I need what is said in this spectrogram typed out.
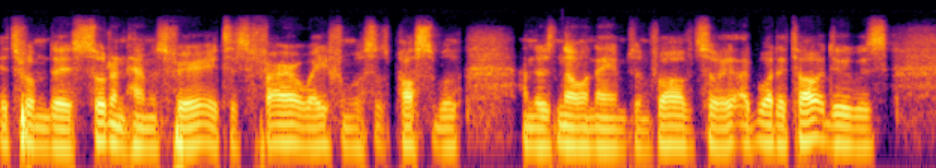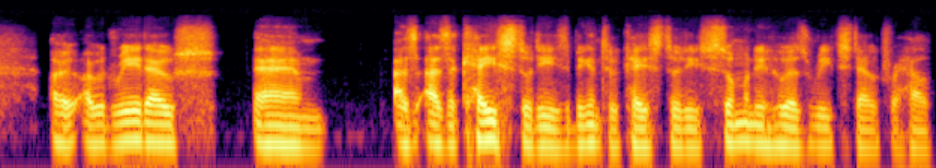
It's from the southern hemisphere. It's as far away from us as possible, and there's no names involved. So I, what I thought to do was, I, I would read out um, as as a case study, to begin to a case study, somebody who has reached out for help.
